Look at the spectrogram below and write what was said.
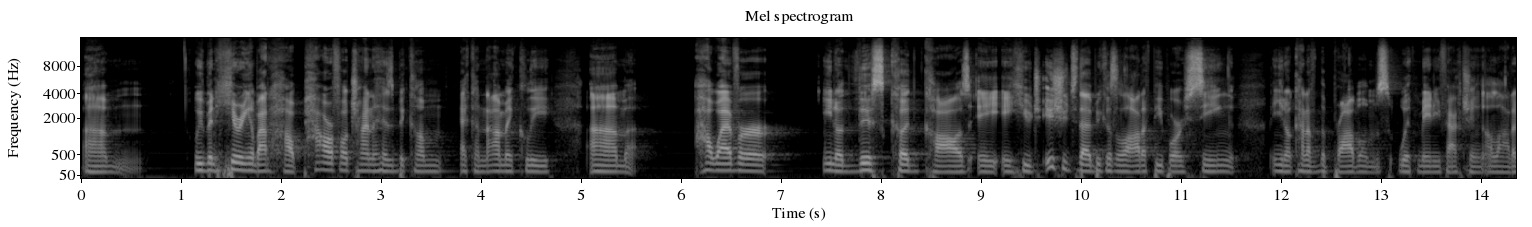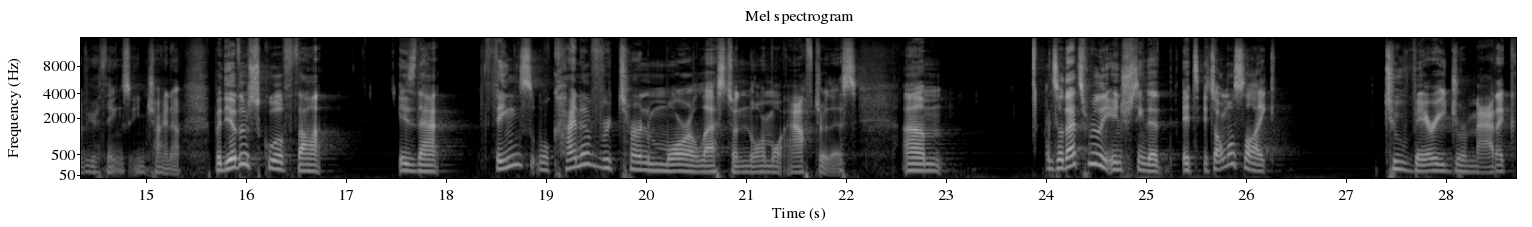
um, we've been hearing about how powerful China has become economically. Um, however, you know, this could cause a, a huge issue to that because a lot of people are seeing you know, kind of the problems with manufacturing a lot of your things in China. But the other school of thought is that things will kind of return more or less to normal after this. Um, and so that's really interesting that it's it's almost like two very dramatic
